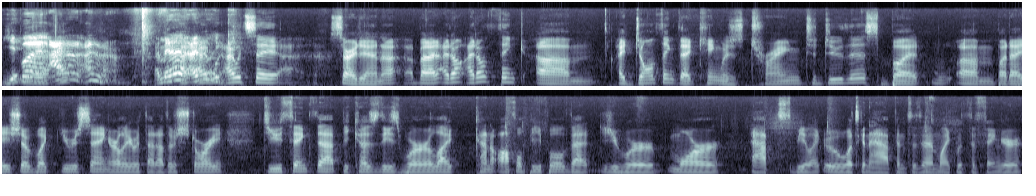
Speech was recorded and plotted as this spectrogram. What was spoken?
Yeah, But yeah, I don't I don't know. I mean, I, I, I, I would- like- I would say, uh, sorry, Dan, uh, but I, I don't. I don't think. Um, I don't think that King was trying to do this, but um, but Aisha, like you were saying earlier with that other story, do you think that because these were like kind of awful people that you were more apt to be like, ooh, what's gonna happen to them, like with the finger,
